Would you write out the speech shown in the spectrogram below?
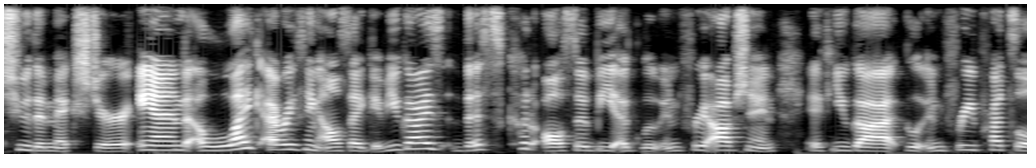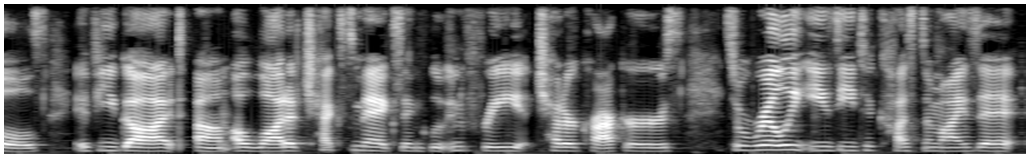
to the mixture. And like everything else I give you guys, this could also be a gluten-free option. If you got gluten-free pretzels, if you got um, a lot of Chex Mix and gluten-free cheddar crackers, it's really easy to customize it.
